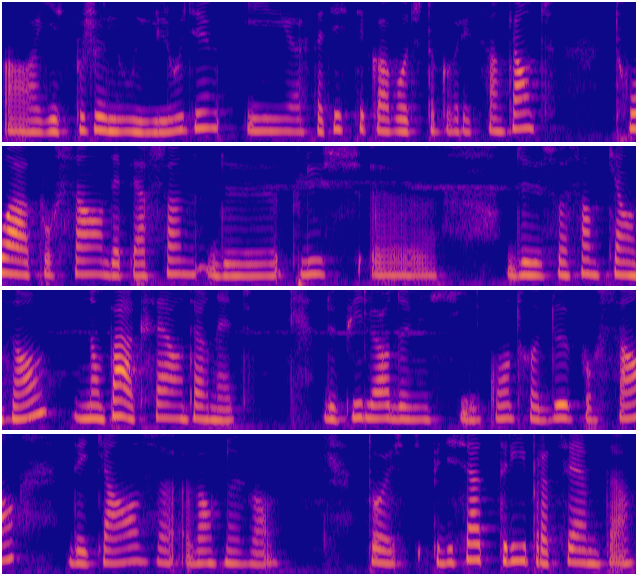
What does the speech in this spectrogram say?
а, есть пожилые люди, и статистика вот что говорит. 53% des personnes de plus euh, de 75 ans n'ont pas accès à Internet depuis leur domicile, contre 2% des 15-29 ans. То есть 53%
